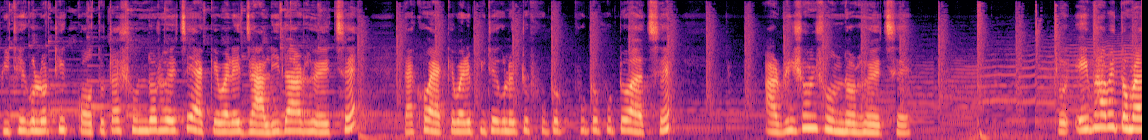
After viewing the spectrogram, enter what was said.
পিঠেগুলো ঠিক কতটা সুন্দর হয়েছে, একেবারে জালিদার হয়েছে। দেখো, একেবারে পিঠেগুলো একটু ফুটো ফুটো ফুটো আছে আর ভীষণ সুন্দর হয়েছে। তো এইভাবে তোমরা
